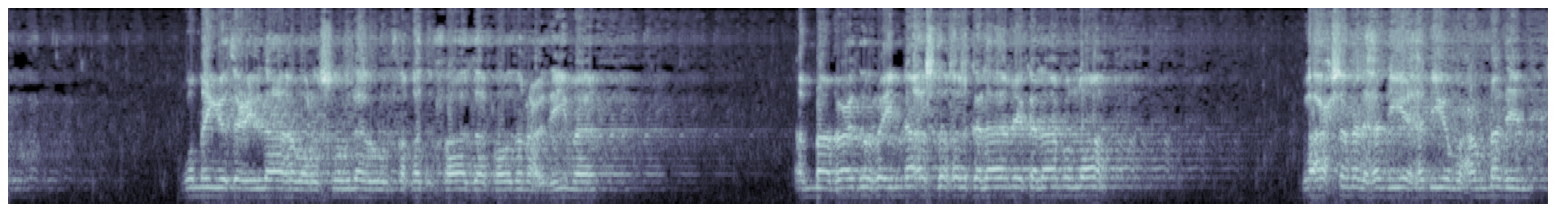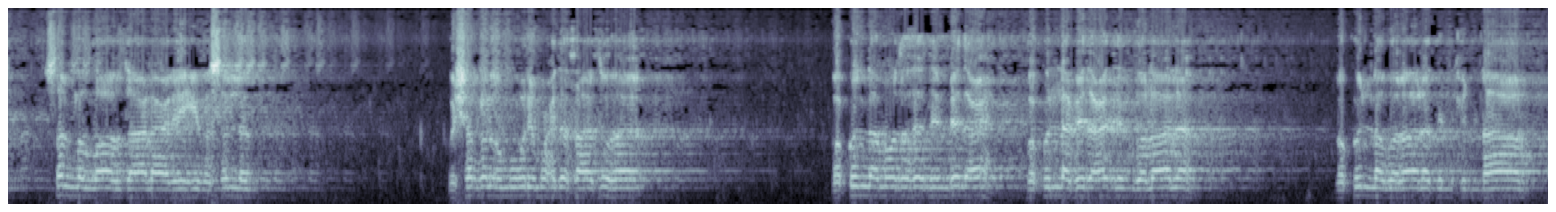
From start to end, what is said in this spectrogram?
ومن يتع الله ورسوله فقد فاز فوضا عظيما. أما بعد، فإن أصدق الكلام كلام الله، وأحسن الهدي هدي محمد صلى الله تعالى عليه وسلم، وشر الأمور محدثاتها، وكل موتثة بدعة، وكل بدعة ضلالة، وكل ضلالة في النار.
